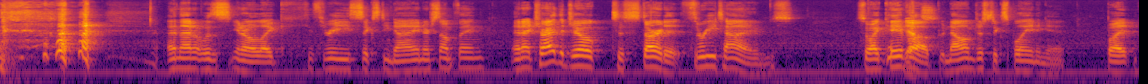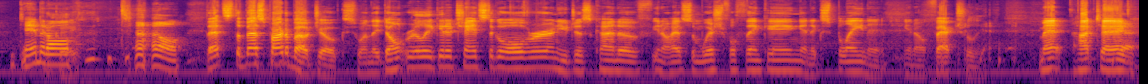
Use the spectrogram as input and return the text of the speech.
and then it was, you know, like 369 or something. And I tried the joke to start it three times. So I gave Yes. up, and now I'm just explaining it. But damn it all. no. That's the best part about jokes when they don't really get a chance to go over and you just kind of, you know, have some wishful thinking and explain it, you know, factually. Matt, hot tag.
